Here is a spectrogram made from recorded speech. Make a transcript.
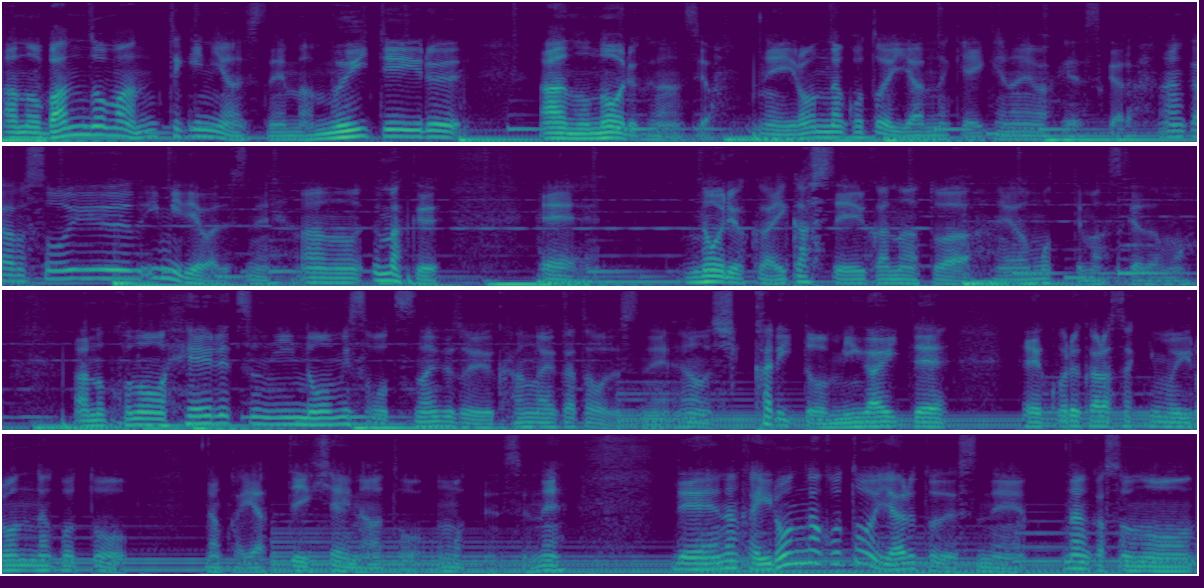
あの、バンドマン的にはですね、まあ、向いている、あの、能力なんですよ。ね、いろんなことをやんなきゃいけないわけですから。なんかそういう意味ではですね、あの、うまく、えー能力は活かしているかなとは、思ってますけども、あの、この並列に脳みそをつなぐという考え方をですね、あの、しっかりと磨いて、えこれから先もいろんなことをなんかやっていきたいなと思ってるんですよね。で、なんかいろんなことをやるとですね、なんかその、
